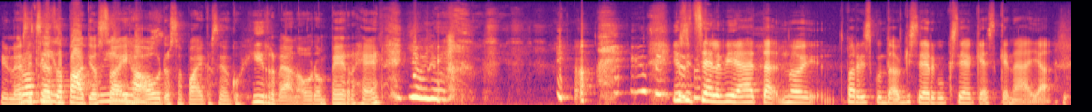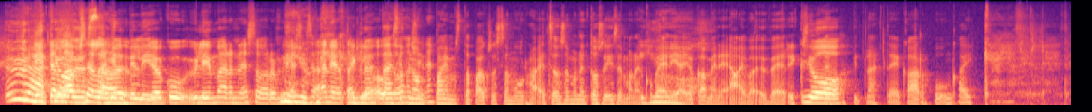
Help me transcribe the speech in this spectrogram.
kyllä. Ja sitten sä tapaat jossain ihan Williams. oudossa paikassa jonkun hirveän oudon perheen. Joo, joo. ja sitten selviää, että noi pariskunta onkin serkuksia keskenään ja Yhä, niiden joo, lapsella on hillbilly- joku ylimääräinen sormi ja siis aina jotakin kyllä, Tai outoa sitten on siinä. pahimmassa tapauksessa murha, että se on semmoinen tosi semmoinen komedia, joka menee aivan överiksi. Joo. Sitten lähtee karkuun kaikkea ja silleen. että-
